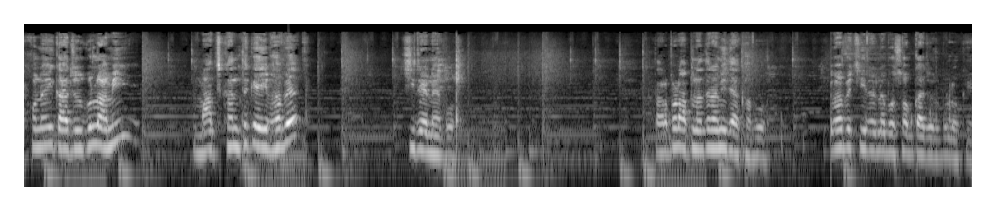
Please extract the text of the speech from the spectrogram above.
এখন এই গাজরগুলো আমি মাঝখান থেকে এইভাবে চিড়ে নেব। তারপর আপনাদের আমি দেখাবো। এভাবে চিড়ে নেব সব গাজরগুলোকে।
